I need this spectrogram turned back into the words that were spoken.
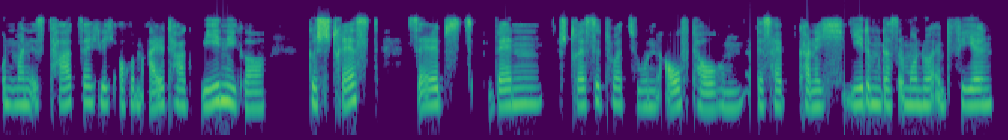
und man ist tatsächlich auch im Alltag weniger gestresst, selbst wenn Stresssituationen auftauchen. Deshalb kann ich jedem das immer nur empfehlen,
